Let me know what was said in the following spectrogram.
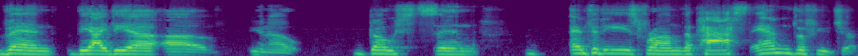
then the idea of you know ghosts and entities from the past and the future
